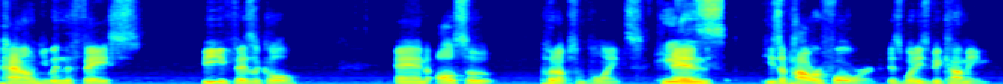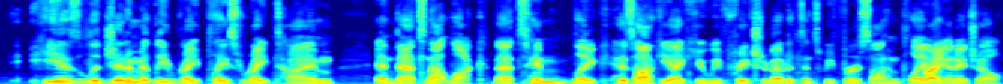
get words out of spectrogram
pound you in the face, be physical, and also put up some points. He and is he's a power forward, is what he's becoming. He is legitimately right place, right time, and that's not luck. That's him like his hockey IQ. We've preached about it since we first saw him play right. in the NHL.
